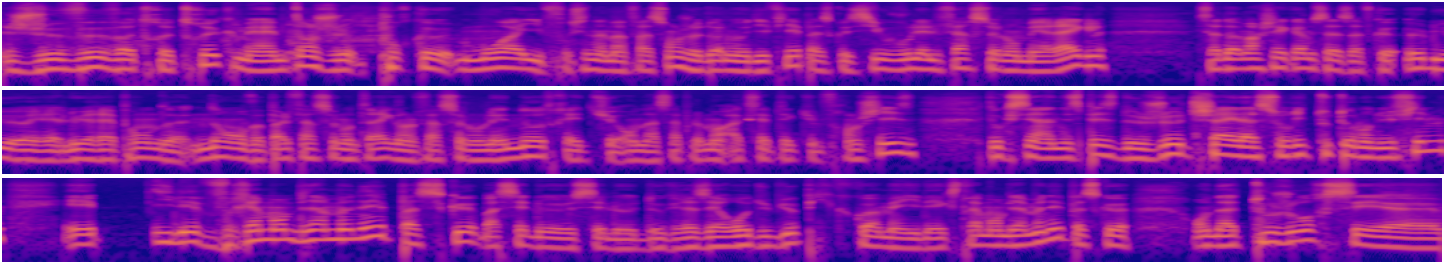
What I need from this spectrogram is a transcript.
je veux votre truc, mais en même temps, pour que moi il fonctionne à ma façon, je dois le modifier parce que si vous voulez le faire selon mes règles, ça doit marcher comme ça. Sauf que eux lui, lui répondent non, on veut pas le faire selon tes règles, on va le faire selon les nôtres et tu, on a simplement accepté que tu le franchises. Donc c'est un espèce de jeu de chat et la souris tout au long du film et il est vraiment bien mené parce que bah, c'est le, le degré zéro du biopic quoi mais il est extrêmement bien mené parce que on a toujours ces, euh,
